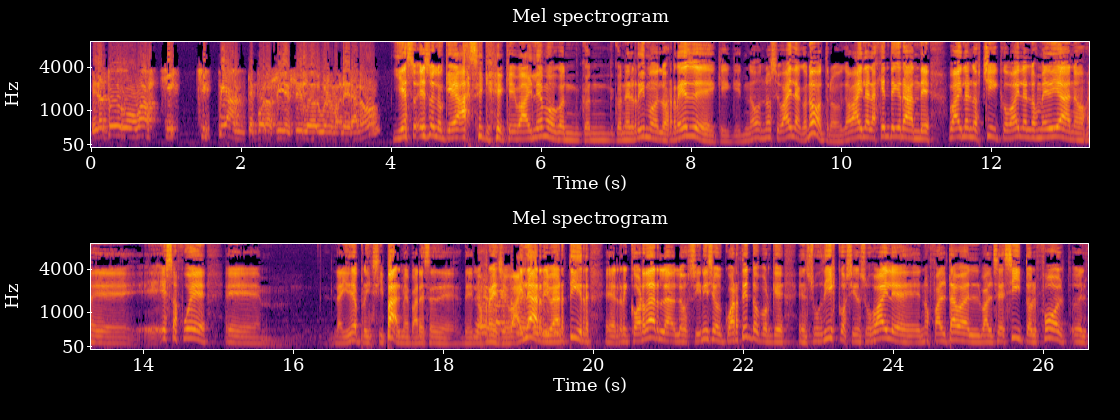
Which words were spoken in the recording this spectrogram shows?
era todo como más chispeante, por así decirlo de alguna manera, ¿no? Y eso, eso es lo que hace que, que bailemos con, con, el ritmo de los reyes, que, que, no, no se baila con otro. Baila la gente grande, bailan los chicos, bailan los medianos. Eh, esa fue eh, la idea principal, me parece, de, los reyes. Bailar, divertir, eh, recordar los inicios del cuarteto, porque en sus discos y en sus bailes no faltaba el balsecito, el, folk, el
